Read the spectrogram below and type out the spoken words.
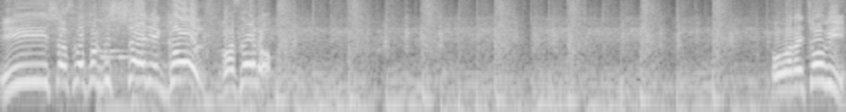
I szansa na podwyższenie, gol! 2-0. Pomarańczowi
